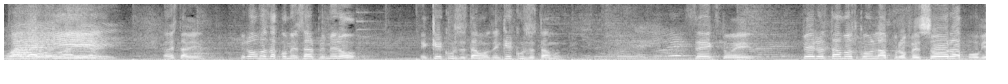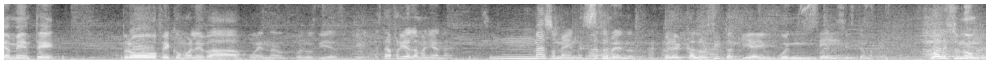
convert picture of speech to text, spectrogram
Guayaquil. Ah, está bien. Pero vamos a comenzar primero. ¿En qué curso estamos? ¿En qué curso estamos? Sexto E. Pero estamos con la profesora, obviamente. Profe, ¿cómo le va? Buenos, buenos días. ¿Está fría la mañana? Mm, Más o menos. Más o menos. Pero el calorcito aquí hay un buen, Sí. buen sistema. ¿Cuál es su nombre?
